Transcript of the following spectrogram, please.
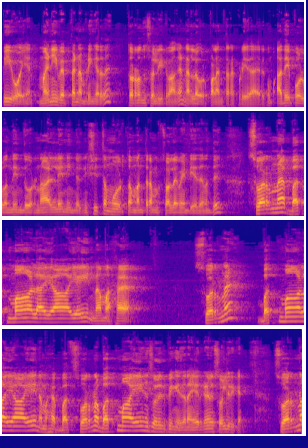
P O N money weapon அப்படிங்கிறத தொடர்ந்து சொல்லிட்டு வாங்க. நல்ல ஒரு பலன் தரக்கூடியதாக இருக்கும். அதே போல் வந்து இந்த ஒரு நாளிலே நீங்கள் நிஷித்த முகூர்த்த மந்திரம் சொல்ல வேண்டியது வந்து ஸ்வர்ண பத்மாலயாயை நமக. ஸ்வர்ண பத்மாலயாயே நமக. பத் ஸ்வர்ண பத்மாயைன்னு சொல்லியிருப்பீங்க. இதை நான் ஏற்கனவே சொல்லியிருக்கேன். ஸ்வர்ண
